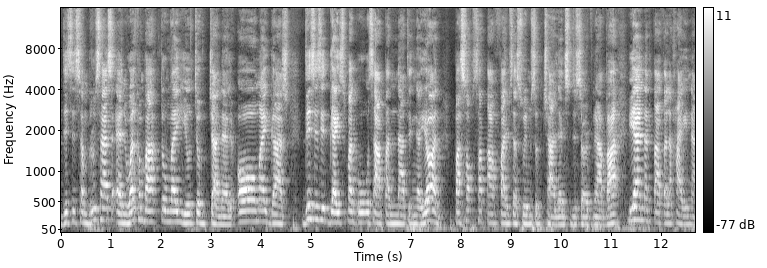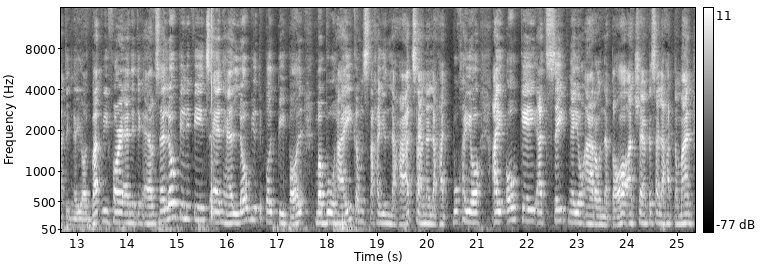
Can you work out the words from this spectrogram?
This is Sam Brusas and welcome back to my YouTube channel. Oh my gosh, this is it guys. Pag-uusapan natin ngayon, pasok sa top 5 sa swimsuit challenge. Deserve nga ba? Yan ang tatalakayin natin ngayon. But before anything else, hello Philippines and hello beautiful people. Mabuhay, kamusta kayong lahat? Sana lahat po kayo ay okay at safe ngayong araw na to. At syempre sa lahat naman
